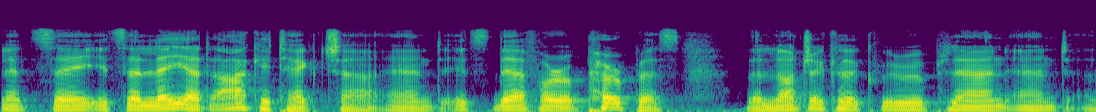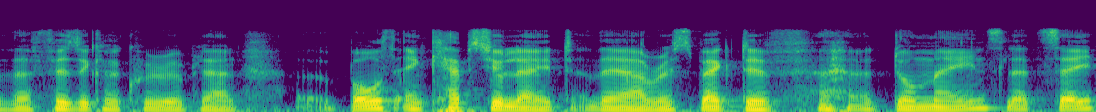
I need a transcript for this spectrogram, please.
let's say it's a layered architecture and it's there for a purpose. The logical query plan and the physical query plan uh, both encapsulate their respective domains, let's say.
